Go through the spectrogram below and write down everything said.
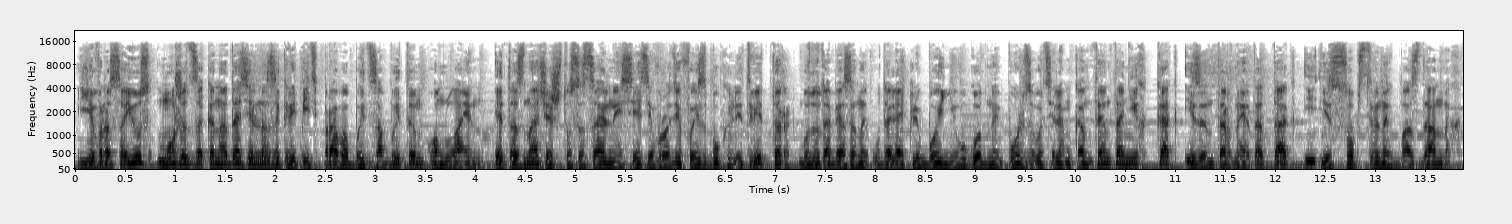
Евросоюз может законодательно закрепить право быть забытым онлайн. Это значит, что социальные сети вроде Facebook или Twitter будут обязаны удалять любой неугодный пользователям контент о них как из интернета, так и из собственных баз данных.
